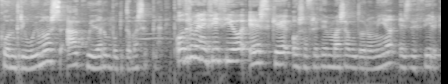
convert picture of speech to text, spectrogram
contribuimos a cuidar un poquito más el planeta. Otro beneficio es que os ofrecen más autonomía, es decir,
